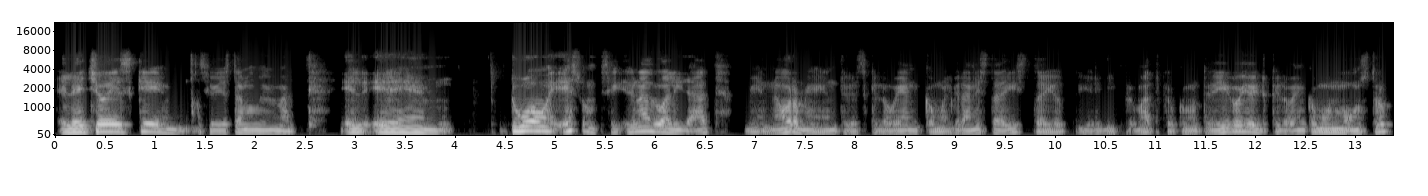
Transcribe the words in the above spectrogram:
El hecho es que, si hoy estamos muy mal, el, eh, tuvo eso, una dualidad enorme entre los que lo ven como el gran estadista y, el diplomático, como te digo, y el que lo ven como un monstruo.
